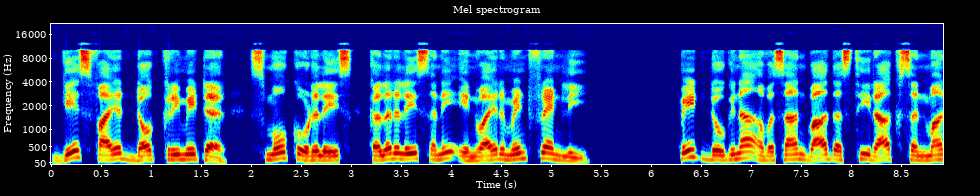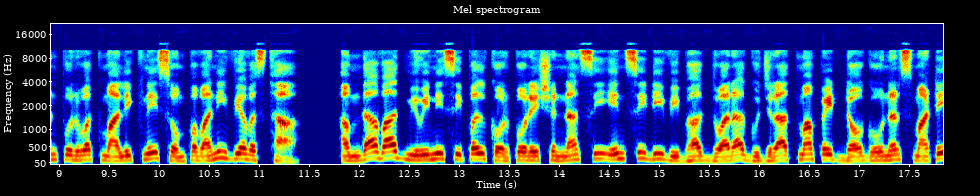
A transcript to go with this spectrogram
gas fire dog cremator, smoke odourless, colourless અને એન્વાયરમેન્ટ ફ્રેન્ડલી. પેટ ડોગના અવસાન બાદ અસ્થિ રાખ સન્માનપૂર્વક માલિકને સોંપવાની વ્યવસ્થા. અમદાવાદ મ્યુનિસિપલ કોર્પોરેશનના સીએનસીડી વિભાગ દ્વારા ગુજરાતમાં પેટ ડોગ ઓનર્સ માટે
